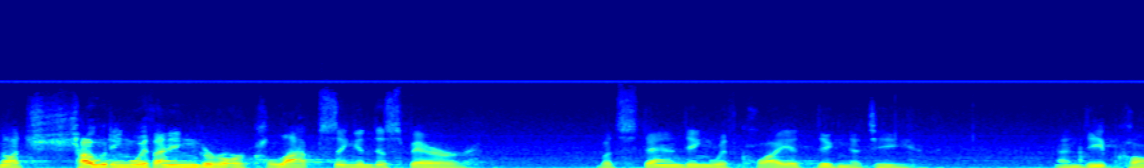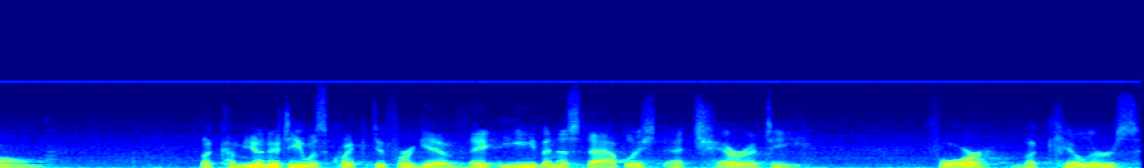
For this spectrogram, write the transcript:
not shouting with anger or collapsing in despair, but standing with quiet dignity and deep calm. The community was quick to forgive. They even established a charity for the killer's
